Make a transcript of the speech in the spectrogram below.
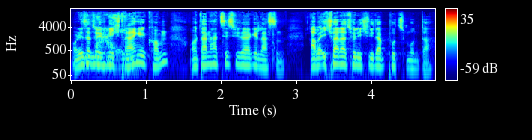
und ist natürlich nicht Nein. reingekommen und dann hat sie es wieder gelassen. Aber ich war natürlich wieder putzmunter.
